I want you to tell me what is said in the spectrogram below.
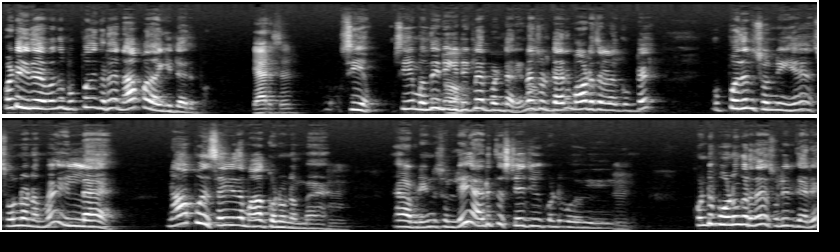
பட் இதை வந்து முப்பதுங்கிறத நாற்பது ஆக்கிட்டார் இப்போ. யார் சார்? சிஎம். சிஎம் வந்து இன்னைக்கு ஓ. டிக்ளேர் பண்ணிட்டாரு. என்ன சொல்லிட்டாரு? மாவட்ட செயலாளர் கூப்பிட்டு முப்பதுன்னு சொன்னீங்க. சொன்னோம் நம்ம. இல்லை. நாற்பது சதவீதம் ஆக்கணும் நம்ம. அப்படின்னு சொல்லி அடுத்த ஸ்டேஜுக்கு கொண்டு போய். கொண்டு போகணுங்கிறத சொல்லியிருக்காரு.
